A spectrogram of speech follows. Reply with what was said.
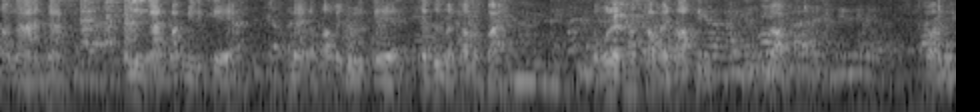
ตอนนานใช่ไหมแล้วมีงานวัดมีลิเกอะแม่กับพ่อไปดูลิเกจะซื้อหอยทอดมาฝากผมก็เลยชอบชอบหอยทอดกินชอบชอบเลย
